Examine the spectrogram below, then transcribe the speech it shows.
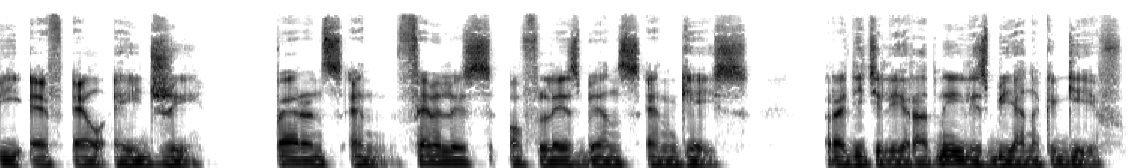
PFLAG Parents and Families of Lesbians and Gays родители и родные лесбиянок и геев.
